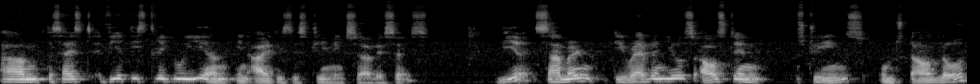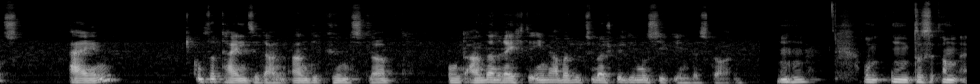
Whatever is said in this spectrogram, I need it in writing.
Ähm, das heißt, wir distribuieren in all diese Streaming-Services. Wir sammeln die Revenues aus den Streams und Downloads ein und verteilen sie dann an die Künstler und anderen Rechteinhaber, wie zum Beispiel die Musikinvestoren. Mhm. Um, um das am,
